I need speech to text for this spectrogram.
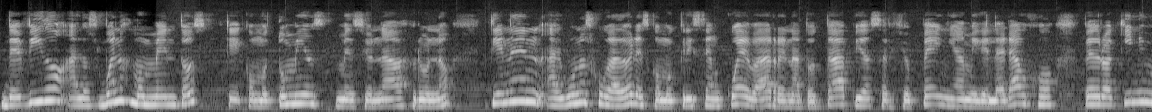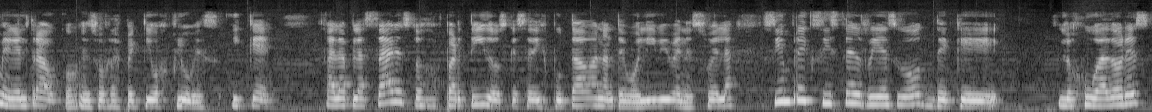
debido a los buenos momentos que, como tú mencionabas, Bruno, tienen algunos jugadores como Cristian Cueva, Renato Tapia, Sergio Peña, Miguel Araujo, Pedro Aquino y Miguel Trauco en sus respectivos clubes, y que, al aplazar estos dos partidos que se disputaban ante Bolivia y Venezuela, siempre existe el riesgo de que los jugadores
